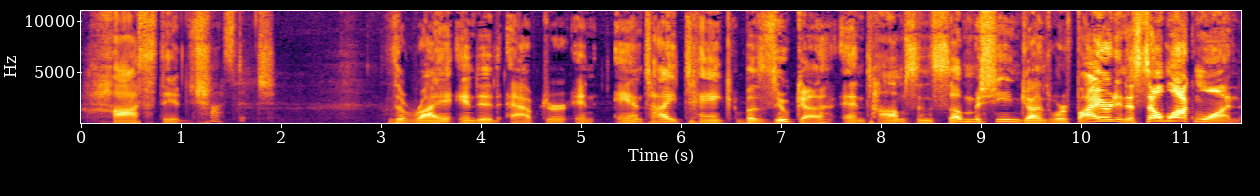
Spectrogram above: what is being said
Hostage. Hostage. The riot ended after an anti tank bazooka and Thompson submachine guns were fired into cell block one.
